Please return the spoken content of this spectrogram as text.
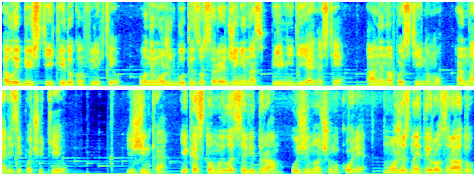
але більш стійкі до конфліктів. Вони можуть бути зосереджені на спільній діяльності, а не на постійному аналізі почуттів. Жінка, яка стомилася від драм у жіночому колі, може знайти розраду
